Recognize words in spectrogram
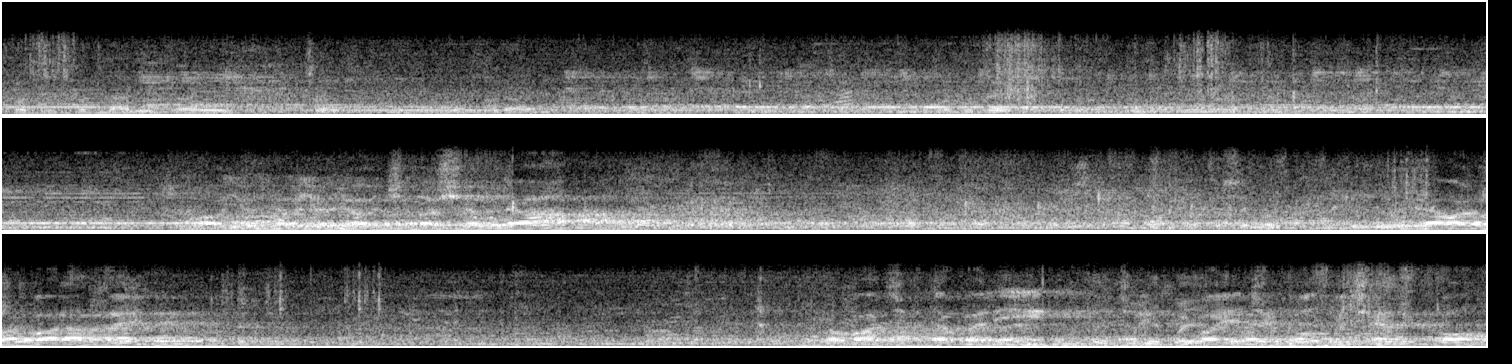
chodzi pod nami, to jest część tutaj jest Oj, oj, oj, oj, oj, czy to się uda? to się ma już dwa razy. Prowadzi w tabeli. Chyba jedzie po zwycięstwo.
